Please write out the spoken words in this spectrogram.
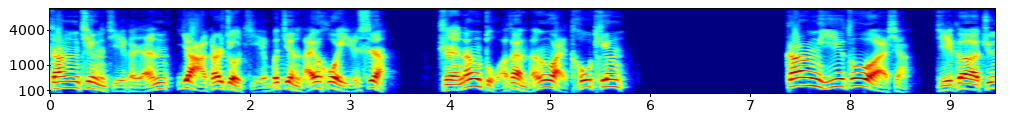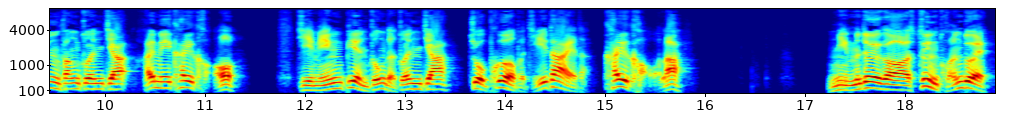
张庆几个人压根就挤不进来会议室，只能躲在门外偷听。刚一坐下。几个军方专家还没开口，几名变装的专家就迫不及待的开口了：“你们这个信团队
